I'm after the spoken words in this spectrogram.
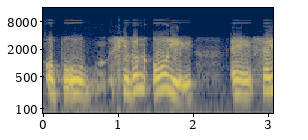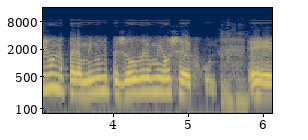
όπου σχεδόν όλοι ε, θέλουν να παραμείνουν οι πεζόδρομοι όσο έχουν. Ε,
